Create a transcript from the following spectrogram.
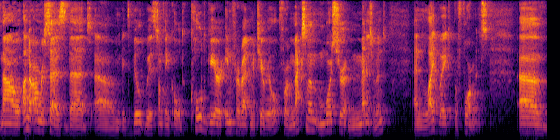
Now Under Armour says that um, it's built with something called cold gear infrared material for maximum moisture management and lightweight performance. Uh,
